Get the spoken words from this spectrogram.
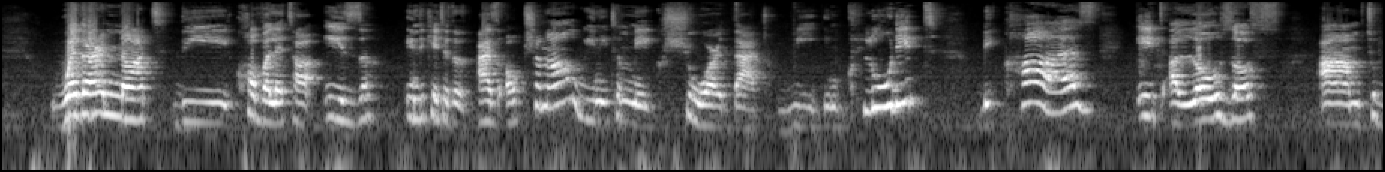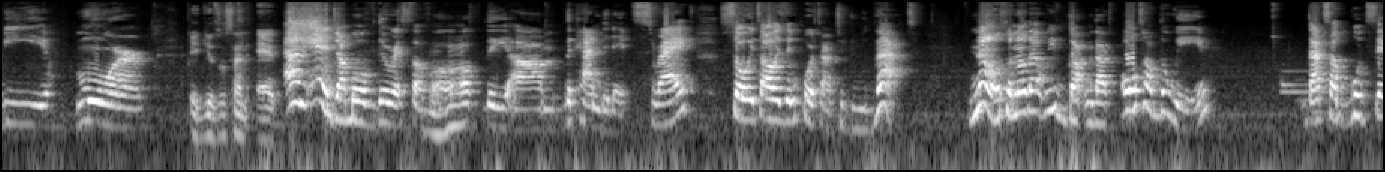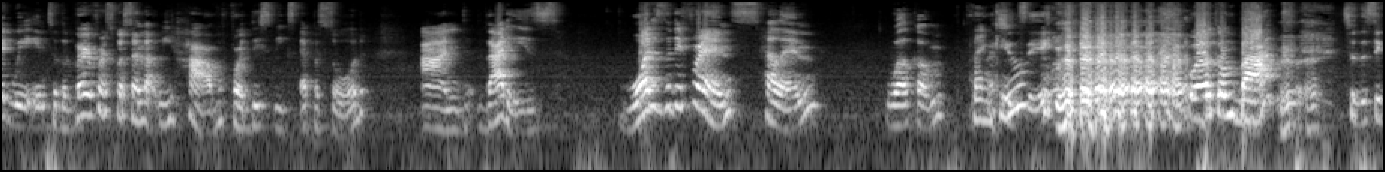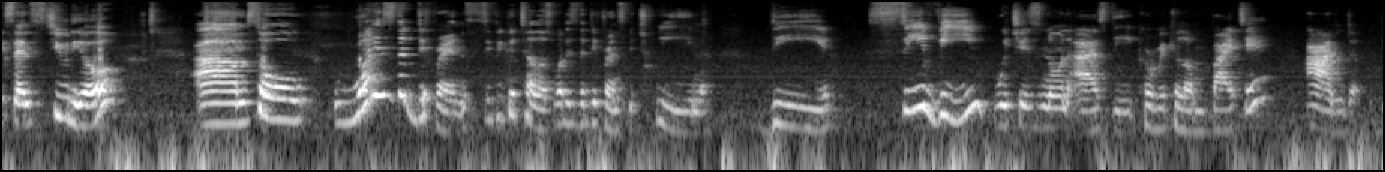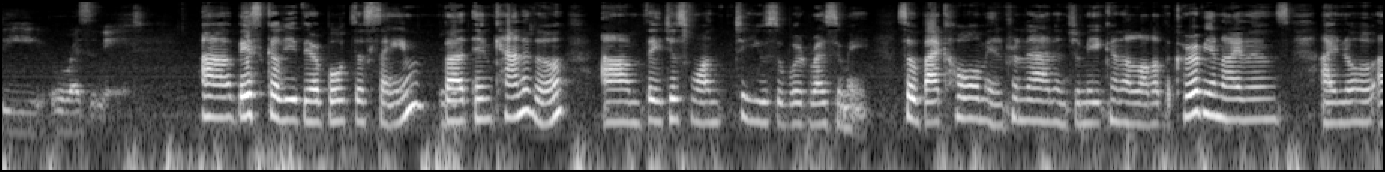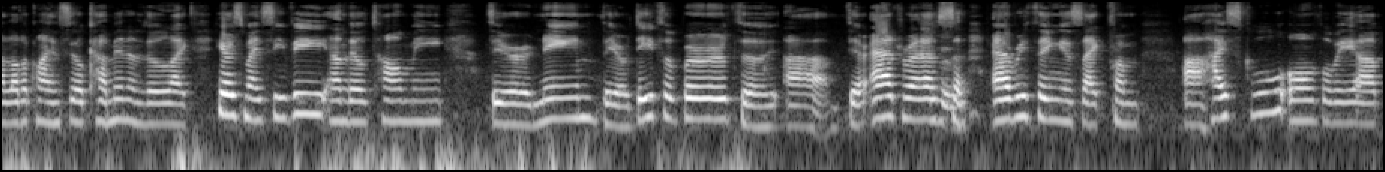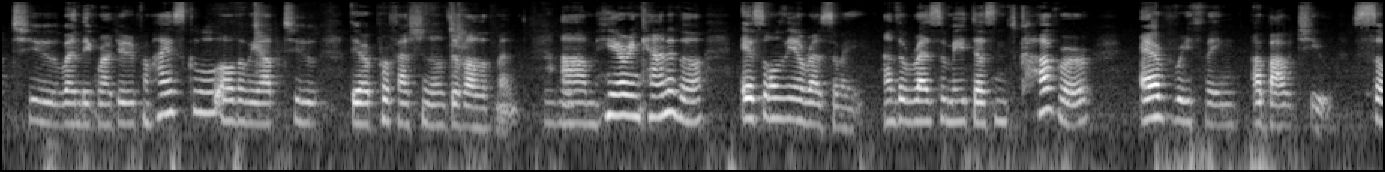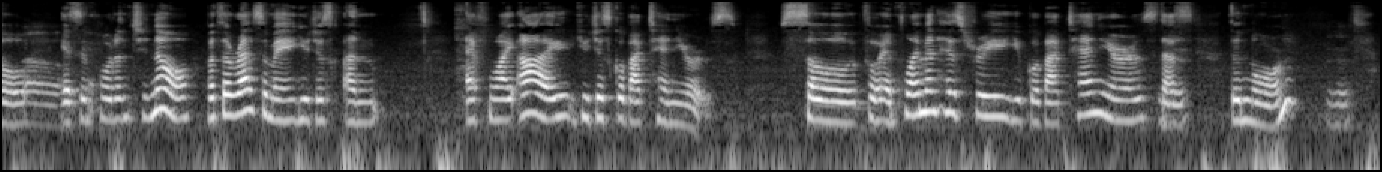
whether or not the cover letter is indicated as, as optional we need to make sure that we include it because it allows us um, to be more It gives us an edge. an edge above the rest of, of the um, the candidates, right? So it's always important to do that. Now, so now that we've gotten that out of the way, that's a good segue into the very first question that we have for this week's episode, and that is, what is the difference, Helen? Welcome. Thank I you. say. Welcome back to the Six Sense studio. Um, so, what is the difference? If you could tell us, what is the difference between the CV, which is known as the curriculum vitae, and the resume? Uh, basically, they're both the same, but in Canada, um, they just want to use the word resume. So back home in Trinidad and Jamaica and a lot of the Caribbean islands, I know a lot of clients they'll come in and they'll like, here's my CV, and they'll tell me their name, their date of birth, the, uh, their address, Mhm. and everything is like from uh, high school all the way up to when they graduated from high school, all the way up to their professional development. Um, here in Canada, it's only a resume, and the resume doesn't cover everything about you. So Oh, it's important to know. But the resume, you just um, FYI, you just go back ten years. So for employment history, you go back ten years. That's the norm.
